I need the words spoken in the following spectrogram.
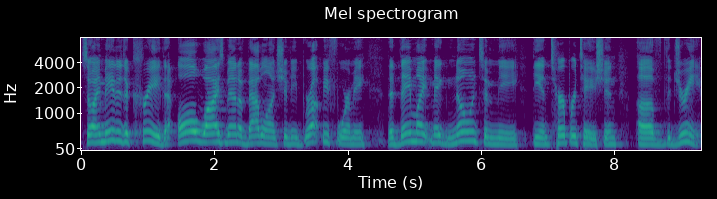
So I made a decree that all wise men of Babylon should be brought before me, that they might make known to me the interpretation of the dream.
